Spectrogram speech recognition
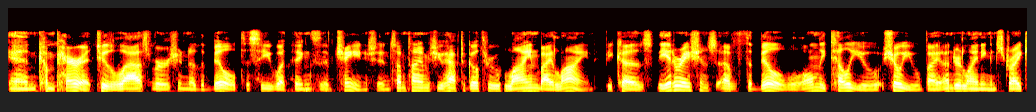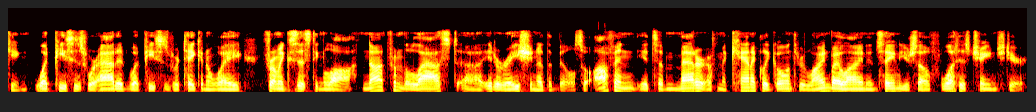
and compare it to the last version of the bill to see what things have changed. And sometimes you have to go through line by line because the iterations of the bill will only tell you, show you by underlining and striking what pieces were added, what pieces were taken away from existing law, not from the last uh, iteration of the bill. So often it's a matter of mechanically going through line by line and saying to yourself, what has changed here?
